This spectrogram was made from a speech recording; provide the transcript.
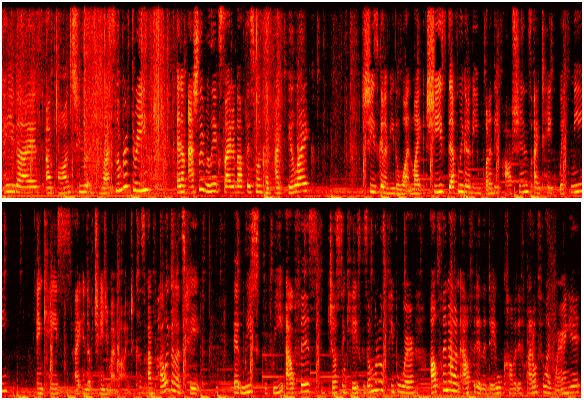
Hey you guys. I'm on to dress number three and i'm actually really excited about this one because i feel like she's gonna be the one. Like she's definitely gonna be one of the options i take with me in case i end up changing my mind. Because i'm probably gonna take at least three outfits just in case because i'm one of those people where i'll plan out an outfit and the day will come and if i don't feel like wearing it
